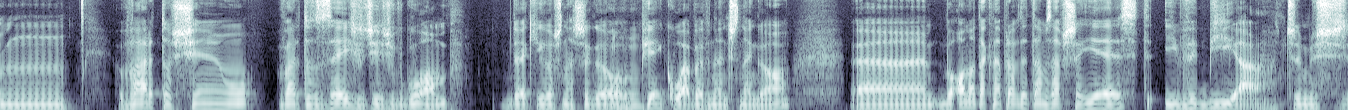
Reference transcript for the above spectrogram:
mm, warto się, warto zejść gdzieś w głąb do jakiegoś naszego mhm. piekła wewnętrznego E, bo ono tak naprawdę tam zawsze jest i wybija czymś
